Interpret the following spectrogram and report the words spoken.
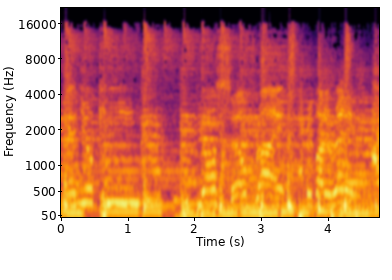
then you'll keep yourself right. Everybody ready?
